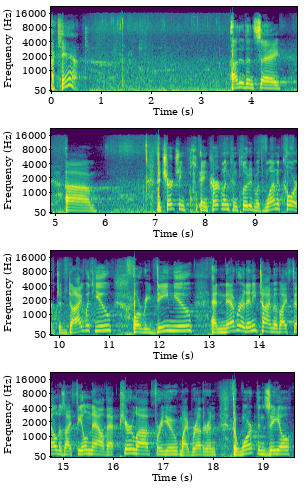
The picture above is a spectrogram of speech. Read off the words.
I can't. Other than say, um, the church in, in, Kirtland concluded with one accord to die with you or redeem you, and never at any time have I felt as I feel now that pure love for you, my brethren, the warmth and zeal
